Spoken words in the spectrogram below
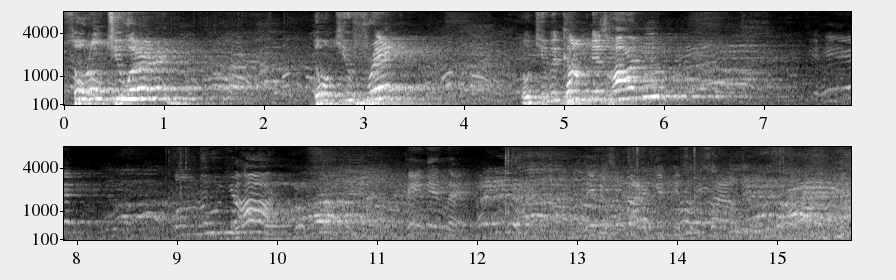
So don't you worry. Fret. Don't you become disheartened. Don't lose your heart. Hang in there. Maybe somebody give me some sound.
